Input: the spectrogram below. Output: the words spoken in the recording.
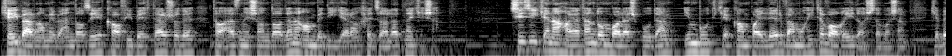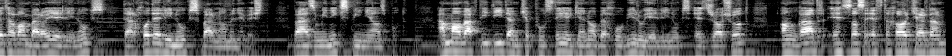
کی برنامه به اندازه کافی بهتر شده تا از نشان دادن آن به دیگران خجالت نکشم. چیزی که نهایتا دنبالش بودم این بود که کامپایلر و محیط واقعی داشته باشم که بتوان برای لینوکس در خود لینوکس برنامه نوشت و از مینیکس بی نیاز بود. اما وقتی دیدم که پوسته گنو به خوبی روی لینوکس اجرا شد آنقدر احساس افتخار کردم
